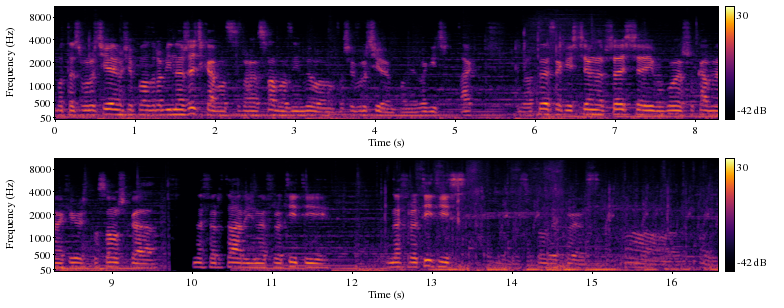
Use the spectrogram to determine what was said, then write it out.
Bo też wróciłem się po odrobinę żyćka, bo trochę słabo z nim było, no to się wróciłem po nie, logicznie, tak? No tu jest jakieś ciemne przejście i w ogóle szukamy jakiegoś posążka Nefertari, Nefretiti, Nefretitis. Dobra, cokolwiek to jest. O, holy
